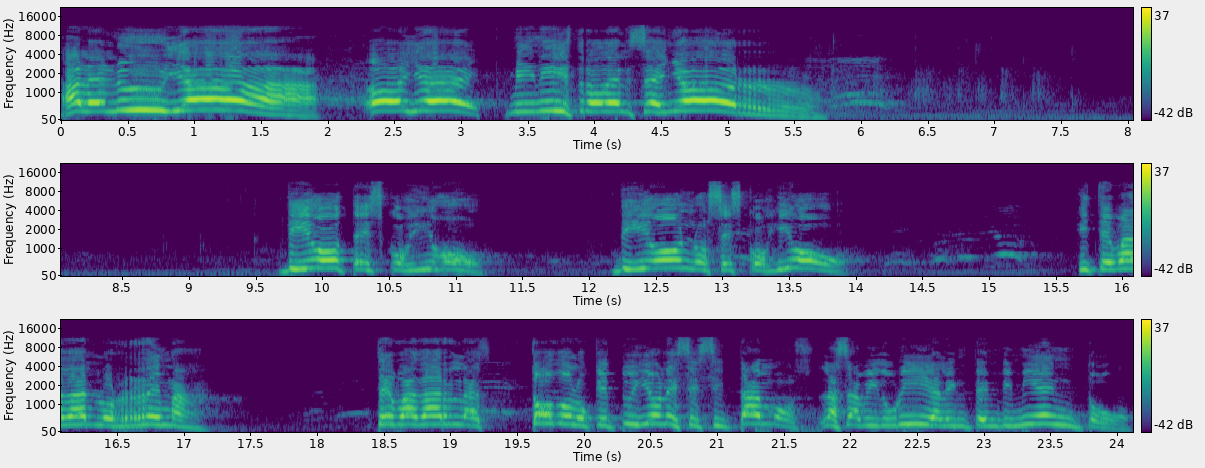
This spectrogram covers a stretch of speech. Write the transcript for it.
Aleluya. Oye, ministro del Señor. Dios te escogió. Dios nos escogió. Y te va a dar los remas. Te va a dar las, todo lo que tú y yo necesitamos. La sabiduría, el entendimiento.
